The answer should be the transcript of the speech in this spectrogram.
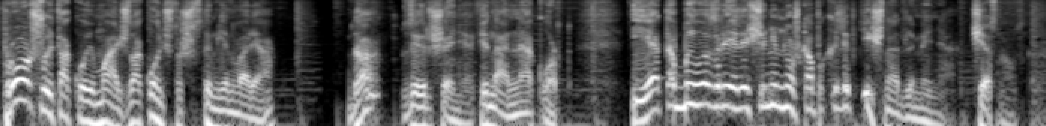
Прошлый такой матч закончился 6 января, да, завершение, финальный аккорд. И это было зрелище немножко апокалиптичное для меня, честно вам сказать.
